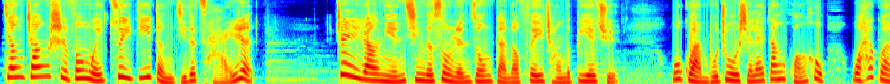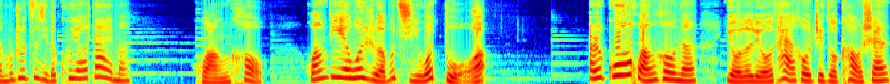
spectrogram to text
将张氏封为最低等级的才人，这让年轻的宋仁宗感到非常的憋屈。我管不住谁来当皇后，我还管不住自己的裤腰带吗？皇后，皇帝我惹不起，我躲。而郭皇后呢，有了刘太后这座靠山，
